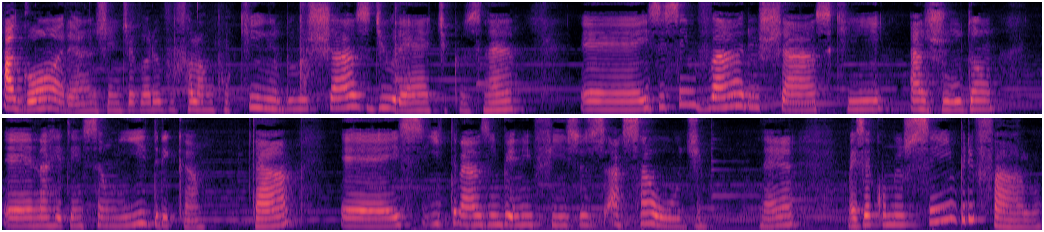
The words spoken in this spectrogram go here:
Agora, gente, agora eu vou falar um pouquinho dos chás diuréticos, né? É, existem vários chás que ajudam é, na retenção hídrica, tá? É, e, e trazem benefícios à saúde, né? Mas é como eu sempre falo,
